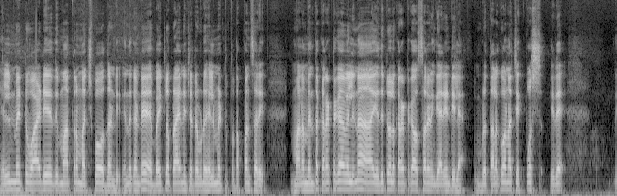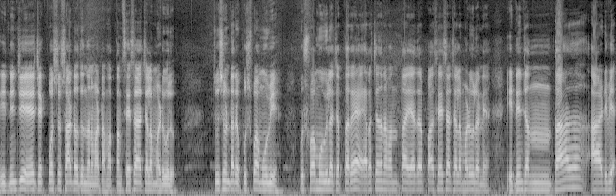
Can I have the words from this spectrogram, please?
హెల్మెట్ వాడేది మాత్రం మర్చిపోవద్దండి. ఎందుకంటే బైక్లో ప్రయాణించేటప్పుడు హెల్మెట్ తప్పనిసరి. మనం ఎంత కరెక్ట్గా వెళ్ళినా ఎదుటోళ్ళు కరెక్ట్గా వస్తారని గ్యారంటీలే ఇప్పుడు తలకోన చెక్ పోస్ట్ ఇదే. వీటి నుంచి చెక్ పోస్ట్ స్టార్ట్ అవుతుందన్నమాట. మొత్తం శేషాచలం అడవులు. చూసి ఉంటారు పుష్ప మూవీ పుష్ప మూవీలో చెప్తారే ఎర్రచందనం అంతా ఏదప్ప శేషాచలం అడవులని. వీటి నుంచి అంతా ఆ అడవే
